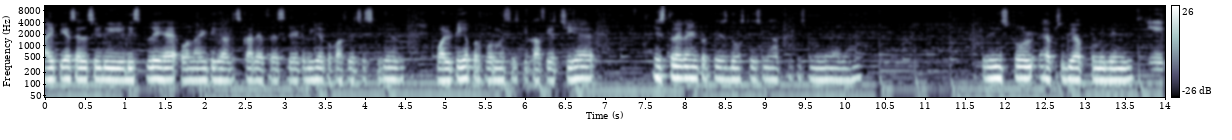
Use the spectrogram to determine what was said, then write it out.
आई पी डिस्प्ले है और 90 हर्ट्ज़ का रेफ्रेश रेट भी है तो काफ़ी अच्छी स्क्रीन क्वालिटी है परफॉर्मेंस इसकी काफ़ी अच्छी है। इस तरह का इंटरफेस दोस्तों इसमें आपको कुछ मिलने वाला है। इंस्टॉल्ड एप्स भी आपको मिलेंगी।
